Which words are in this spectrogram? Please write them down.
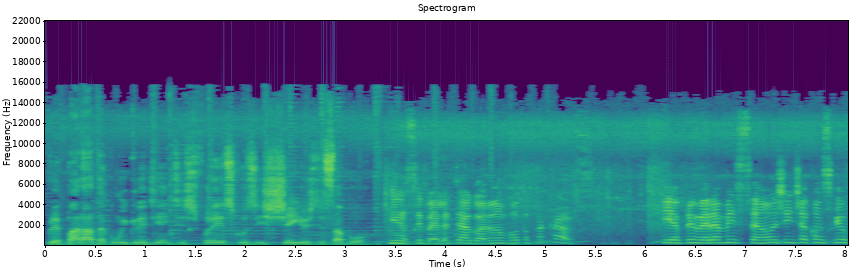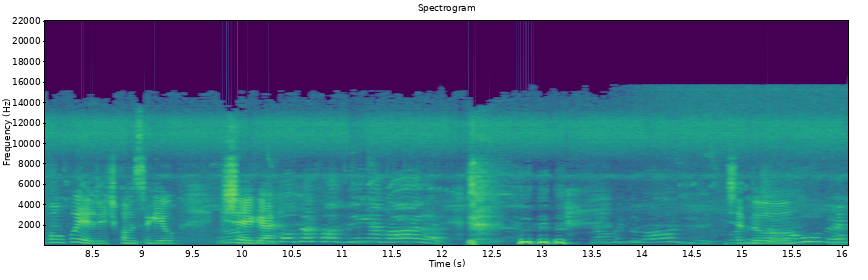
preparada com ingredientes frescos e cheios de sabor. E a Cibele até agora não voltou pra casa. E a primeira missão a gente já conseguiu concluir. A gente conseguiu chegar Vou voltar sozinha agora. tá muito longe. Vou do Uber.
